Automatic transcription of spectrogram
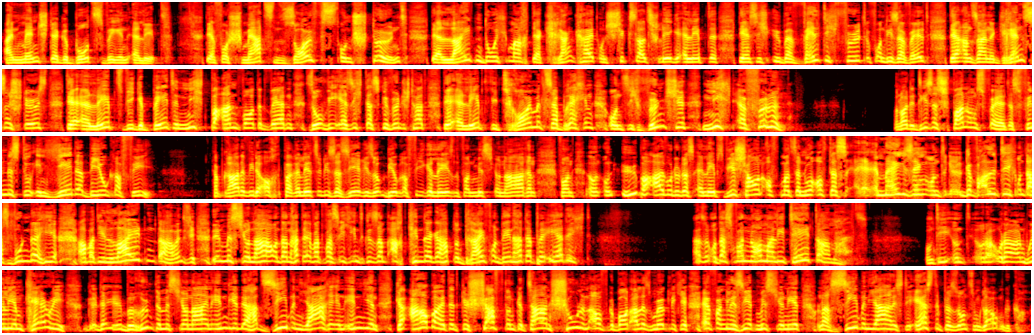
Ein Mensch, der Geburtswehen erlebt der vor Schmerzen seufzt und stöhnt, der Leiden durchmacht, der Krankheit und Schicksalsschläge erlebte, der sich überwältigt fühlte von dieser Welt, der an seine Grenzen stößt, der erlebt, wie Gebete nicht beantwortet werden, so wie er sich das gewünscht hat, der erlebt, wie Träume zerbrechen und sich Wünsche nicht erfüllen. Und Leute, dieses Spannungsfeld, das findest du in jeder Biografie. Ich habe gerade wieder auch parallel zu dieser Serie so Biografie gelesen von Missionaren, von und, und, überall, wo du das erlebst. Wir schauen oftmals dann nur auf das Amazing und gewaltig und das Wunder hier, aber die leiden da. Den Missionar und dann hat er, was was ich, insgesamt acht Kinder gehabt und drei von denen hat er beerdigt. Also und das war Normalität damals. Und die, und, oder, oder an William Carey, der berühmte Missionar in Indien, der hat sieben Jahre in Indien gearbeitet, geschafft und getan, Schulen aufgebaut, alles Mögliche, evangelisiert, missioniert. Und nach sieben Jahren ist die erste Person zum Glauben gekommen.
